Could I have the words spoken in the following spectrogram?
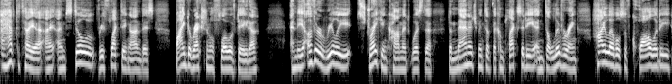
I, have to tell you I, i'm still reflecting on this bidirectional flow of data. And the other really striking comment was the the management of the complexity and delivering high levels of quality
